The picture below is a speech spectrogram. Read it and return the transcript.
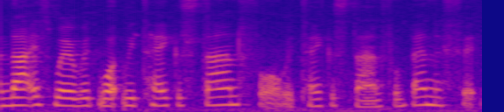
And that is where what we take a stand for. We take a stand for benefit.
